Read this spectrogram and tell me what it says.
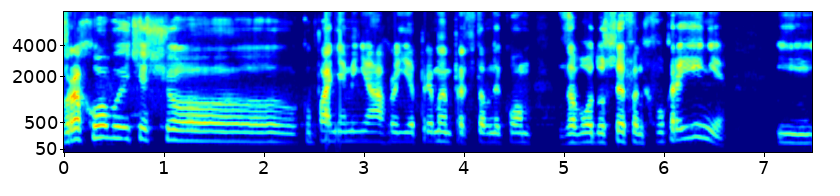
Враховуючи, що компанія Мініагро є прямим представником заводу Шифинг в Україні, і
